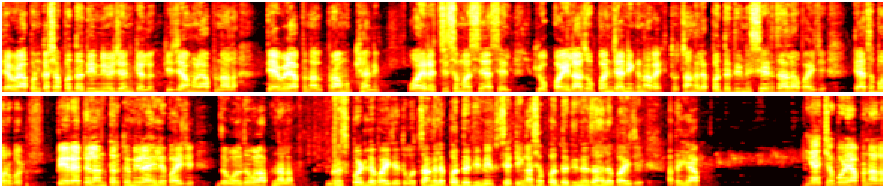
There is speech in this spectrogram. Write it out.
त्यावेळी आपण कशा पद्धतीने नियोजन केलं की ज्यामुळे आपणाला त्यावेळी आपणाला प्रामुख्याने व्हायरसची समस्या असेल किंवा पहिला जो पंजा निघणार आहे तो चांगल्या पद्धतीने सेट झाला पाहिजे. त्याचबरोबर पेऱ्यातील अंतर कमी राहिले पाहिजे. जवळजवळ आपणाला घस पडलं पाहिजे व चांगल्या पद्धतीने सेटिंग अशा पद्धतीने झालं पाहिजे. आता ह्या याच्यापुढे आपणाला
